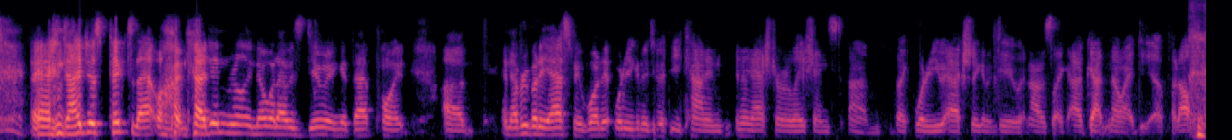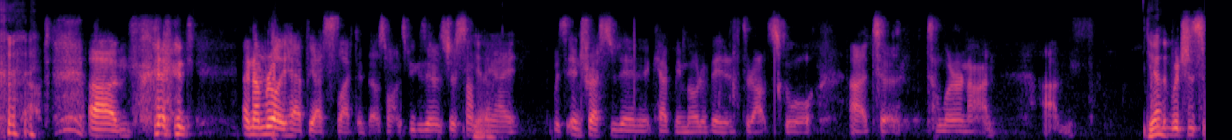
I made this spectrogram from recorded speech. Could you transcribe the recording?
and I just picked that one. I didn't really know what I was doing at that point. Um, and everybody asked me, what, what are you going to do with econ and international relations? Um, like, what are you actually going to do? And I was like, I've got no idea, but I'll figure it out. Um, and, and I'm really happy I selected those ones because it was just something Yeah. I was interested in. And it kept me motivated throughout school uh, to, to learn on. Yeah which is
